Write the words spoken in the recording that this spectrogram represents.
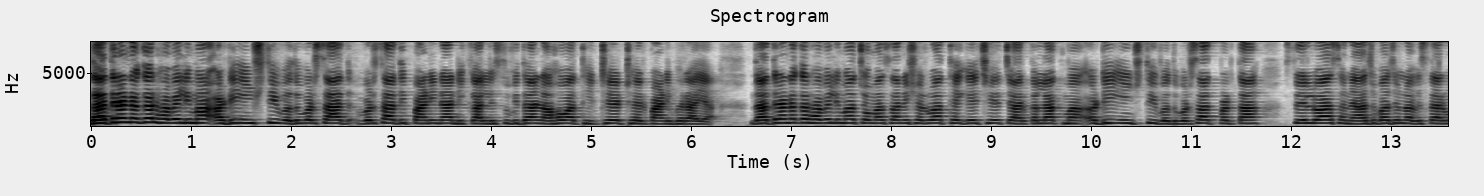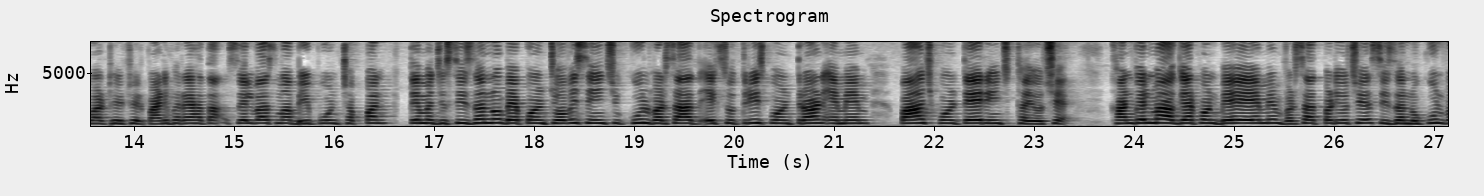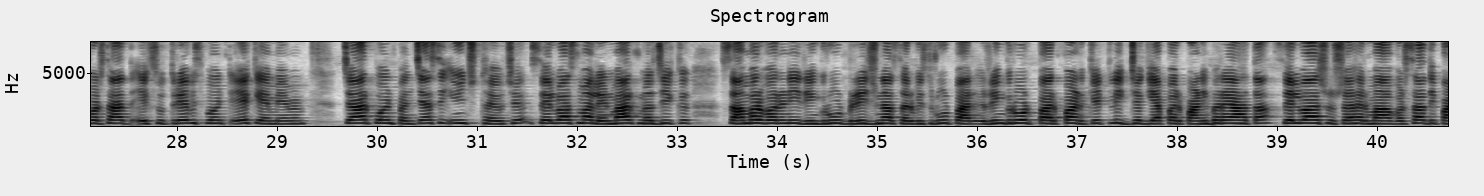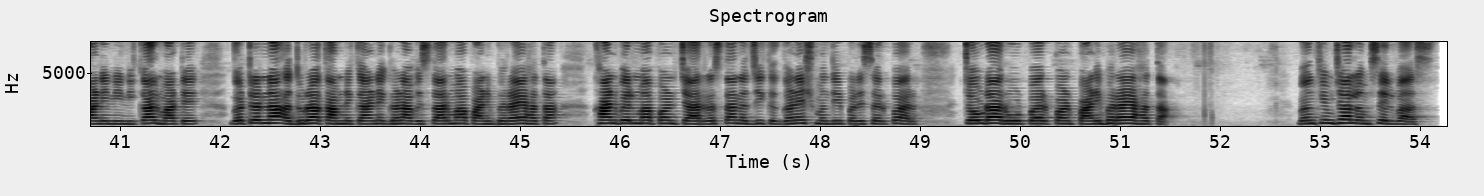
દાદરાનગર હવેલીમાં અઢી ઇંચથી વધુ વરસાદ, વરસાદી પાણીના નિકાલની સુવિધા ન હોવાથી ઠેર ઠેર પાણી ભરાયા. દાદરાનગર હવેલીમાં ચોમાસાની શરૂઆત થઈ ગઈ છે. ચાર કલાકમાં અઢી ઇંચથી વધુ વરસાદ પડતા સેલવાસ અને આજુબાજુના વિસ્તારમાં ઠેર ઠેર પાણી ભરાયા હતા. સેલવાસમાં બે પોઈન્ટ છપ્પન તેમજ સિઝનનો બે પોઈન્ટ ચોવીસ ઇંચ કુલ વરસાદ એકસો ત્રીસ પોઈન્ટ ત્રણ એમએમ પાંચ પોઈન્ટ તેર ઇંચ થયો છે. ખાનવેલમાં અગિયાર પોઈન્ટ બે એમએમ વરસાદ પડ્યો છે. સિઝનનો કુલ વરસાદ એકસો ત્રેવીસ પોઈન્ટ એક એમએમ ચાર પોઈન્ટ પંચ્યાસી ઇંચ થયો છે. સેલવાસમાં લેન્ડમાર્ક નજીક સામરવરણી રિંગ રોડ બ્રિજના સર્વિસ રોડ પર, રિંગ રોડ પર પણ કેટલીક જગ્યા પર પાણી ભરાયા હતા. સેલવાસ શહેરમાં વરસાદી પાણીની નિકાલ માટે ગટરના અધૂરા કામને કારણે ઘણા વિસ્તારમાં પાણી ભરાયા હતા. ખાનવેલમાં પણ ચાર રસ્તા નજીક ગણેશ મંદિર પરિસર પર, ચૌડા રોડ પર પણ પાણી ભરાયા હતા. બંકિમ જાલમ સેલવાસ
